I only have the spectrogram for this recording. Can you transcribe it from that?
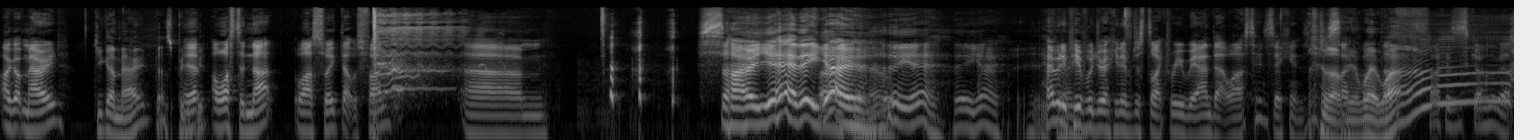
I got married. You got married. That was pretty Yep. good. I lost a nut last week. That was fun. um, so yeah, there you go. There, yeah, there you go. How many people do you reckon have just like rewound that last ten seconds? Just Oh, like, yeah, what wait, the what? fuck is this going about?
